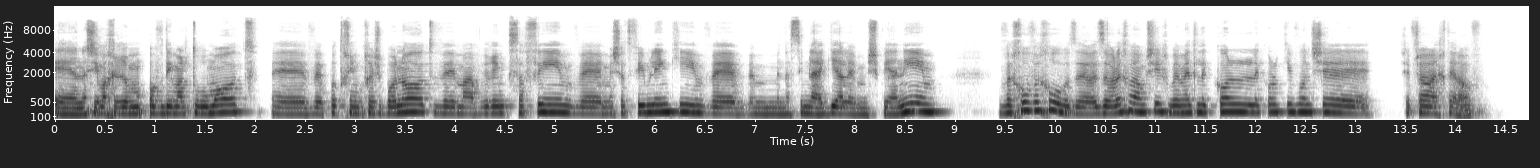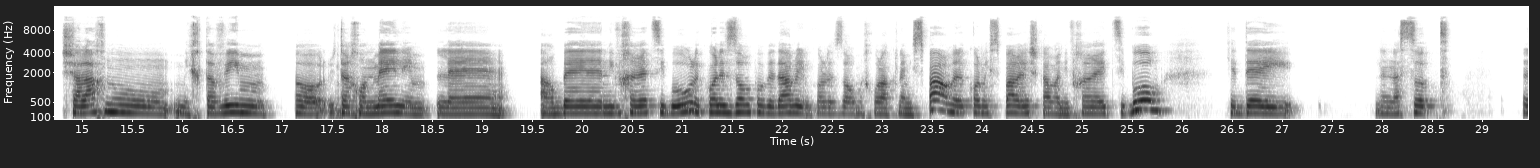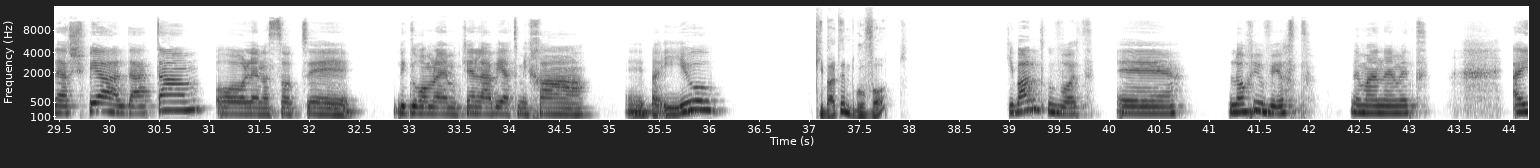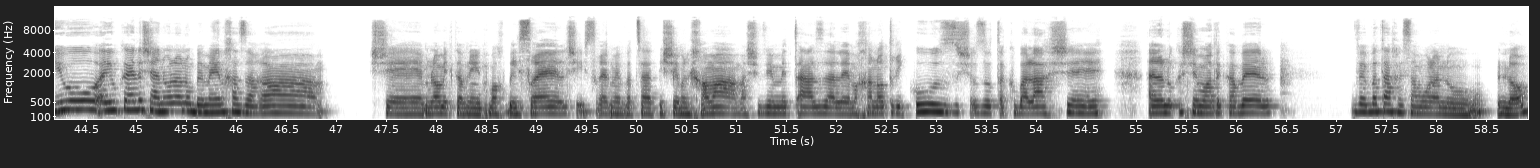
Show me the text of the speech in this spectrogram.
אה, אנשים אחרים עובדים על תרומות אה, ופותחים חשבונות ומעבירים כספים ומשתפים לינקים ומנסים להגיע למשפיענים וכו' וכו', זה, זה הולך וממשיך באמת לכל, לכל כיוון ש, שאפשר ללכת אליו. שלחנו מכתבים, או יותר נכון מיילים, להרבה נבחרי ציבור, לכל אזור פה בדבלין, כל אזור מחולק למספר ולכל מספר יש כמה נבחרי ציבור, כדי לנסות להשפיע על דעתם או לנסות אה, לגרום להם כן להביע תמיכה אה, ב-EU. קיבלתם תגובות? קיבלנו תגובות, אה, לא חיוביות למען האמת. היו, היו כאלה שענו לנו במייל חזרה שהם לא מתכוונים לתמוך בישראל, שישראל מבצעת פשעי מלחמה, משווים את עזה למחנות ריכוז, שזאת הקבלה שהיה לנו קשה מאוד לקבל, ובתכלס אמרו לנו לא.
